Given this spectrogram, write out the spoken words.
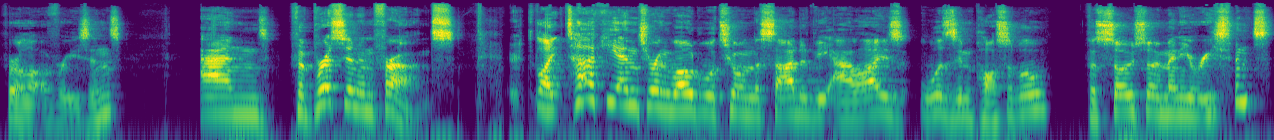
for a lot of reasons. And for Britain and France, like Turkey entering World War II on the side of the Allies was impossible for so so many reasons,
